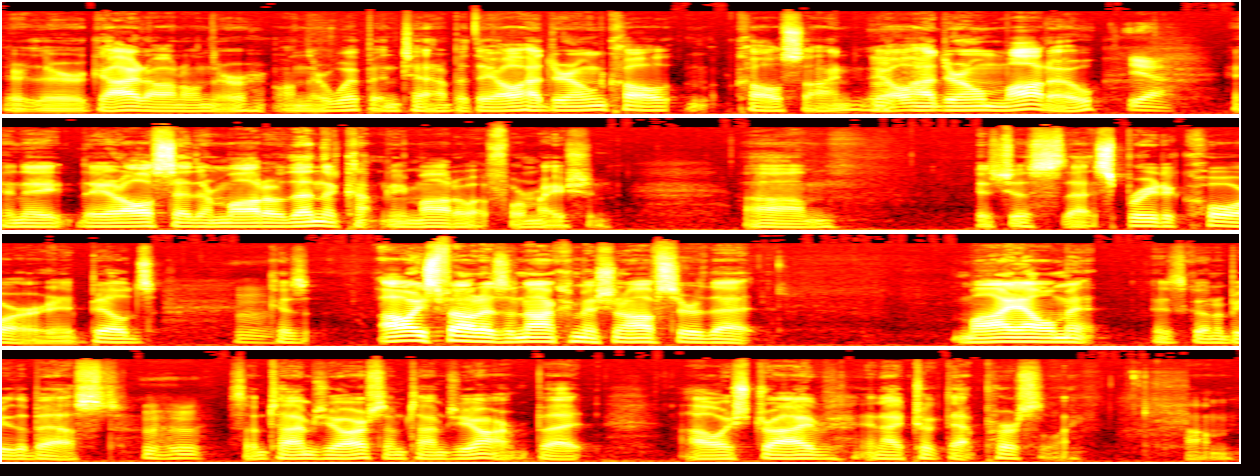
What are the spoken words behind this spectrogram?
their, their guidon on their, on their whip antenna, but they all had their own call, call sign. They mm-hmm. all had their own motto. Yeah and they they had all said their motto, then the company motto at formation. Um, it's just that esprit de corps. It builds because hmm. I always felt as a non-commissioned officer that my element is going to be the best. Mm-hmm. Sometimes you are, sometimes you aren't, but I always strive, and I took that personally. Um,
